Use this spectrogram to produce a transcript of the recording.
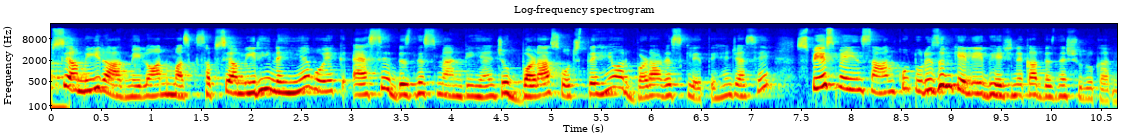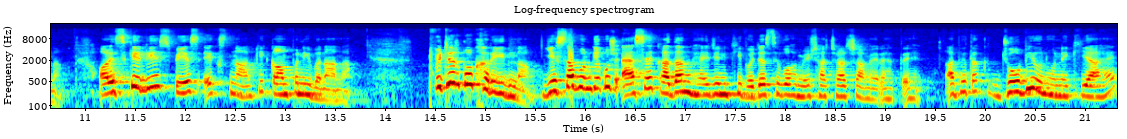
सबसे अमीर आदमी लॉन मस्क सबसे अमीर ही नहीं है, वो एक ऐसे बिजनेसमैन भी हैं जो बड़ा सोचते हैं और बड़ा रिस्क लेते हैं, जैसे स्पेस में इंसान को टूरिज़्म के लिए भेजने का बिज़नेस शुरू करना और इसके लिए स्पेस एक्स नाम की कंपनी बनाना। ट्विटर को खरीदना, ये सब उनके कुछ ऐसे कदम हैं जिनकी वजह से वो हमेशा चर्चा में रहते हैं। अभी तक जो भी उन्होंने किया है,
